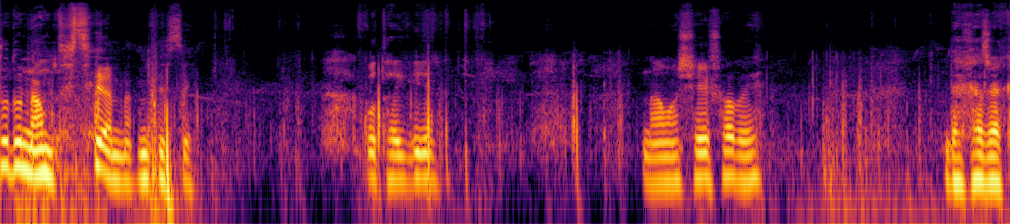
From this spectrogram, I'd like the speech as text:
শুধু নামতেছে আর নামতেছে। কোথায় গিয়ে নামা শেষ হবে, দেখা যাক।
